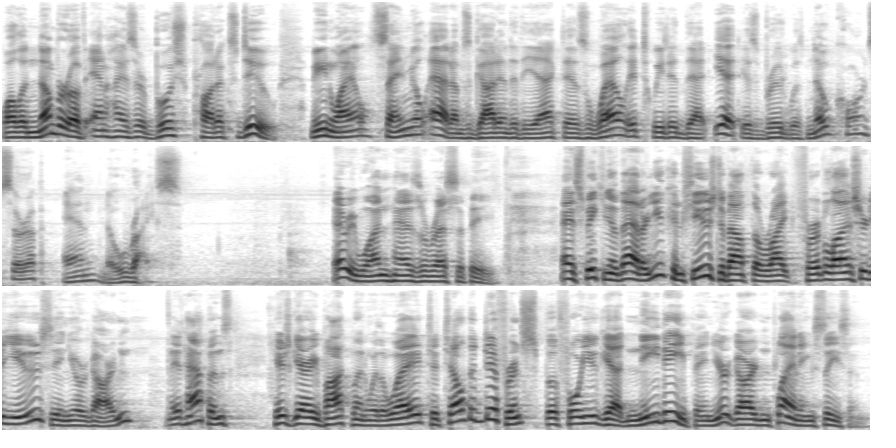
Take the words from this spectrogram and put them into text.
while a number of Anheuser-Busch products do. Meanwhile, Samuel Adams got into the act as well. It tweeted that it is brewed with no corn syrup and no rice. Everyone has a recipe. And speaking of that, are you confused about the right fertilizer to use in your garden? It happens. Here's Gary Bachman with a way to tell the difference before you get knee deep in your garden planting season.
